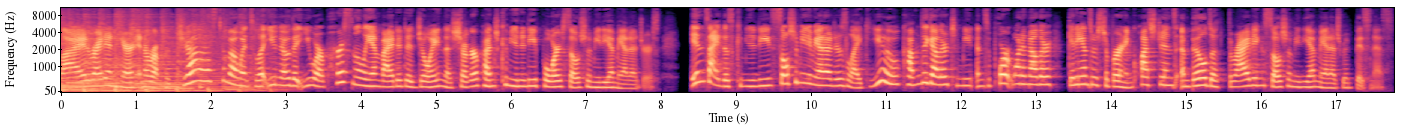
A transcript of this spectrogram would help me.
Slide right in here and interrupt for just a moment to let you know that you are personally invited to join the Sugar Punch community for social media managers. Inside this community, social media managers like you come together to meet and support one another, get answers to burning questions, and build a thriving social media management business.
